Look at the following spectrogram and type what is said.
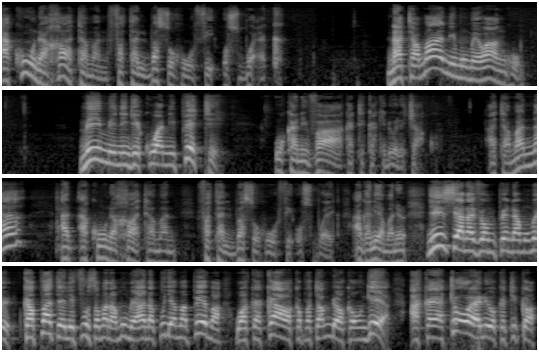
akuna khataman fatalbasuhu fi usbuik natamani mume wangu mimi ningekuwa ni pete ukanivaa katika kidole chako. Atamanna an akuna khataman fatalbasuhu fi usbuik. Angalia maneno. Jinsi anavyompenda mumewe kapata ile fursa maana mume anakuja mapema wakakaa wakapata muda wakaongea akayatoa yaliyo katika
